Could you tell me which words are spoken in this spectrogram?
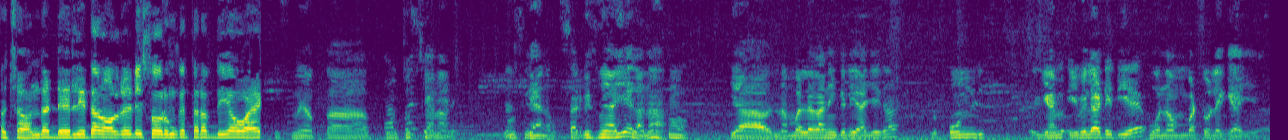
अच्छा अंदर डेढ़ लीटर ऑलरेडी शोरूम की तरफ़ दिया हुआ है। इसमें आपका ब्लूटूथ स्कैनर है। सर्विस में आइएगा ना? हाँ। या नंबर लगाने के लिए आइएगा। जो फ़ोन ईमेल आई डी दी है वो नंबर तो लेके आइएगा।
